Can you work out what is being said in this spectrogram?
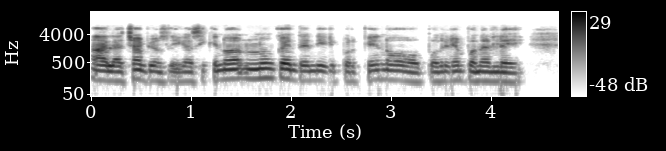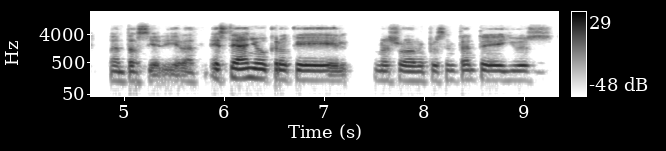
a la Champions League, así que no, nunca entendí por qué no podrían ponerle tanta seriedad. Este año creo que el, nuestro representante de US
